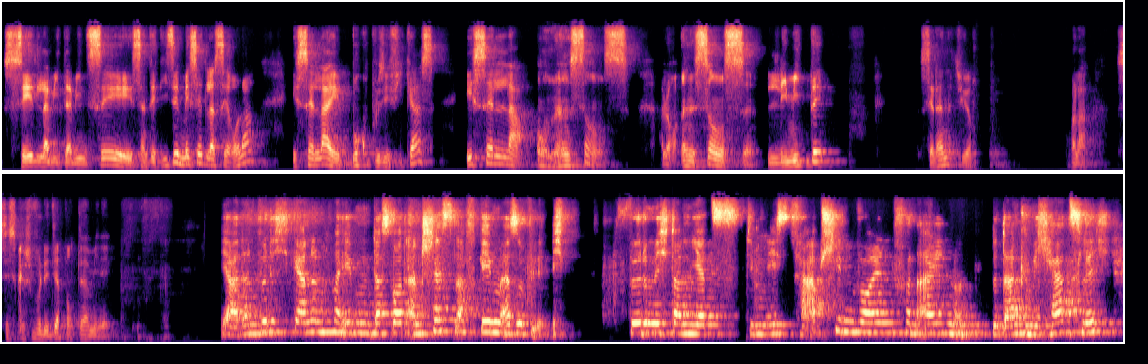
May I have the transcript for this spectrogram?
C'est de la vitamine C synthétisée, mais c'est de la cérola. Et celle-là est beaucoup plus efficace. Et celle-là, en un sens, alors, un sens limité, c'est la nature. Voilà, c'est ce que je voulais dire pour terminer. Ja, dann würde ich gerne noch mal eben das Wort an Czeslaw geben. Also ich würde mich dann jetzt demnächst verabschieden wollen von allen und bedanke mich herzlich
